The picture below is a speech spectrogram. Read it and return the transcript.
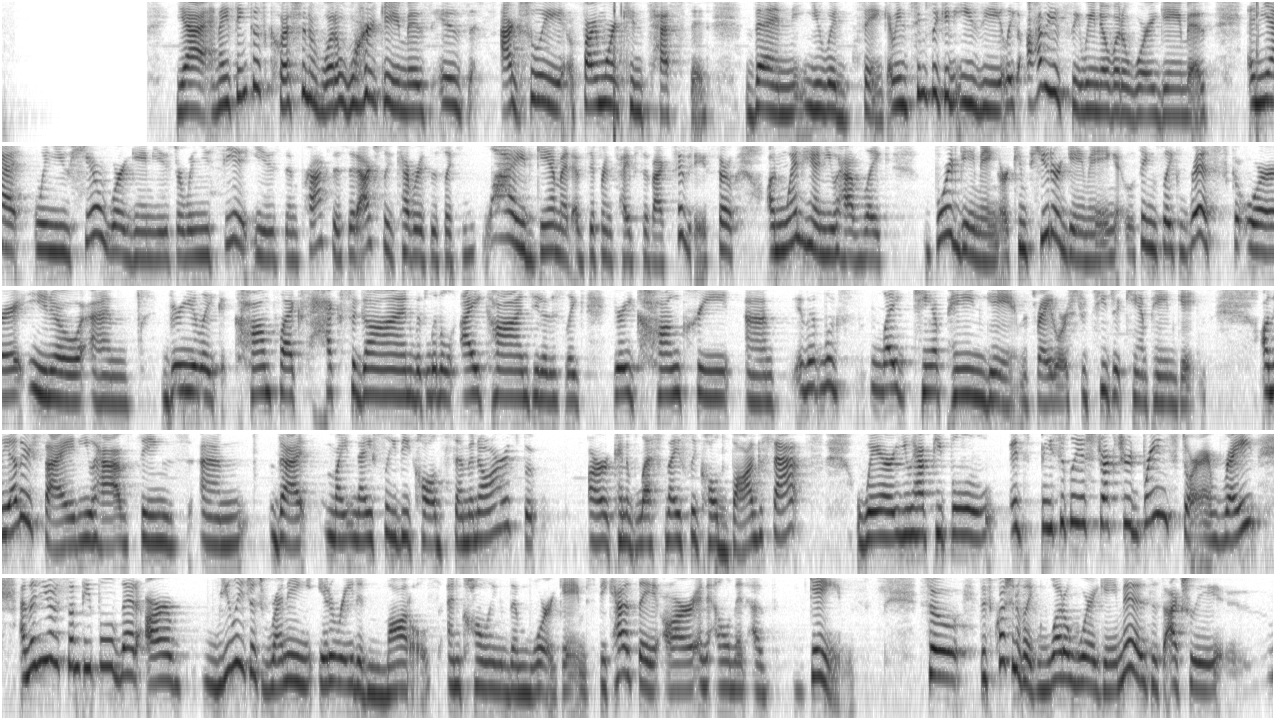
Yeah, and I think this question of what a war game is is actually far more contested than you would think. I mean, it seems like an easy, like obviously we know what a war game is. And yet when you hear war game used or when you see it used in practice, it actually covers this like wide gamut of different types of activities. So on one hand, you have like board gaming or computer gaming, things like Risk or, you know, um, very like complex hexagon with little icons, you know, this like very concrete, um, it looks like campaign games, right? Or strategic campaign games. On the other side, you have things um, that might nicely be called seminars, but are kind of less nicely called BOGSATs, where you have people, it's basically a structured brainstorm, right? And then you have some people that are really just running iterated models and calling them war games because they are an element of games. So this question of like what a war game is is actually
